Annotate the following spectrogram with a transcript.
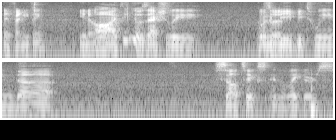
if anything, you know. Oh, I think it was actually going Was to it- be between the Celtics and the Lakers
